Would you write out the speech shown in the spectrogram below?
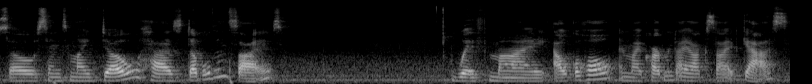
So since my dough has doubled in size, with my alcohol and my carbon dioxide gas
